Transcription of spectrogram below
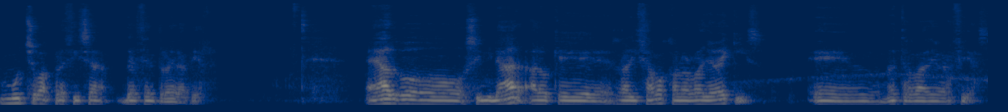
mucho más precisas del centro de la Tierra. Es algo similar a lo que realizamos con los rayos X en nuestras radiografías.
